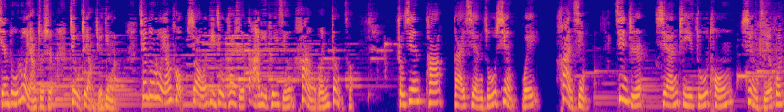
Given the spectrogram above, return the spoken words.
迁都洛阳之事就这样决定了。迁都洛阳后，孝文帝就开始大力推行汉文政策。首先，他改鲜族姓为汉姓，禁止鲜卑族同姓结婚，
